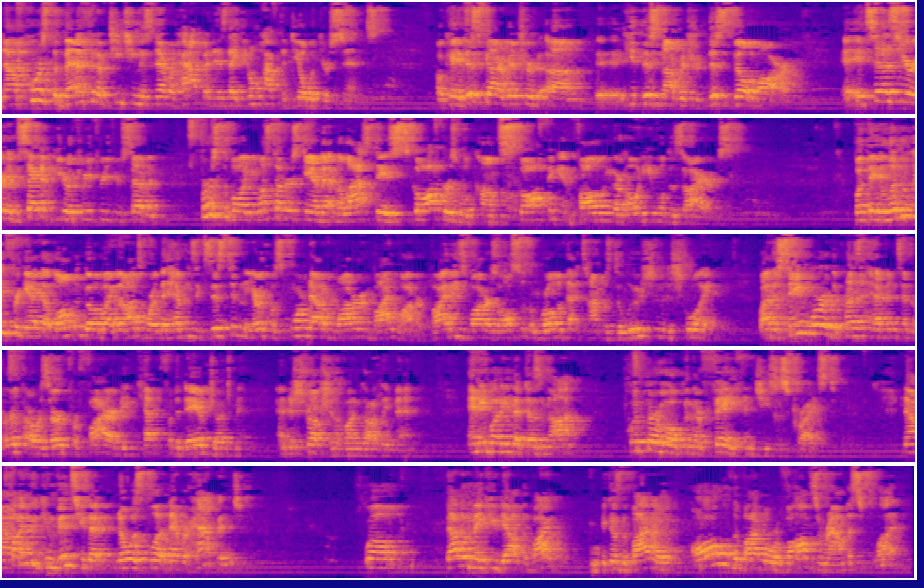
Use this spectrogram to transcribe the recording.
Now, of course, the benefit of teaching this never happened is that you don't have to deal with your sins. Okay, this guy, Richard, um, he, this is not Richard, this is Bill Maher. It says here in 2 Peter 3 3 through 7 First of all, you must understand that in the last days, scoffers will come, scoffing and following their own evil desires. But they deliberately forget that long ago, by God's word, the heavens existed and the earth was formed out of water and by water. By these waters also the world of that time was deluged and destroyed. By the same word, the present heavens and earth are reserved for fire, being kept for the day of judgment and destruction of ungodly men. Anybody that does not put their hope and their faith in Jesus Christ. Now, if I could convince you that Noah's flood never happened, well, that would make you doubt the Bible. Because the Bible, all of the Bible revolves around this flood.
